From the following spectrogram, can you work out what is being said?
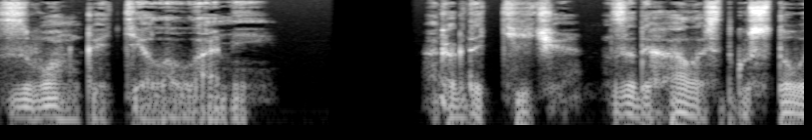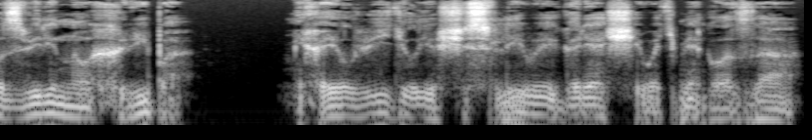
звонкое тело ламии. А когда Тича задыхалась от густого звериного хрипа. Михаил видел ее счастливые, горящие во тьме глаза,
